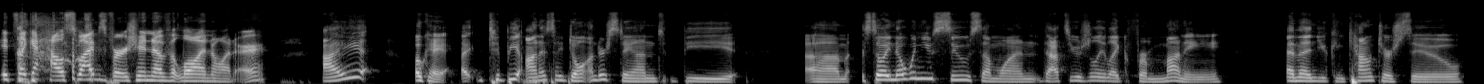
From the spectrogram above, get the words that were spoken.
It's like a housewives version of Law and Order. I okay. To be honest, I don't understand the um, so I know when you sue someone, that's usually like for money, and then you can counter sue.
